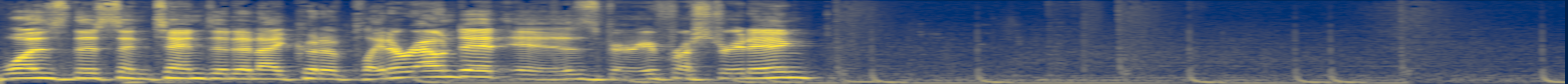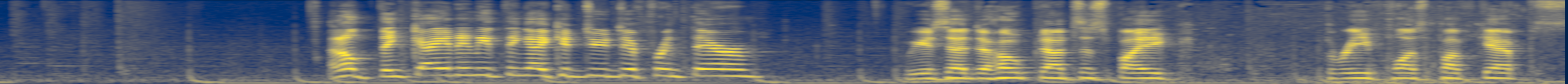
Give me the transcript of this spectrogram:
was this intended and I could have played around it is very frustrating. I don't think I had anything I could do different there. We just had to hope not to spike three plus puff caps.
